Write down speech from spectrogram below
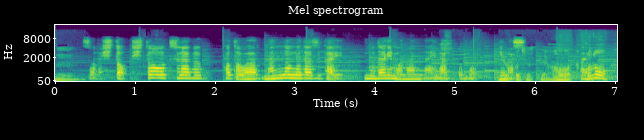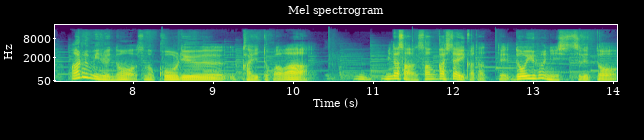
うん。その人、人をつなぐことは何の無駄遣い、無駄にもなんないなと思といういます。ことですね。あこのアルミルのその交流会とかは、ん皆さん参加したい方ってどういうふうにすると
